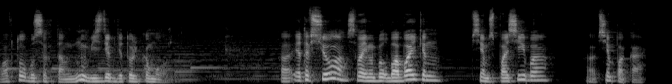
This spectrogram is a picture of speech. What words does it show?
в автобусах, там, ну, везде, где только можно. Это все. С вами был Бабайкин. Всем спасибо. Всем пока.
